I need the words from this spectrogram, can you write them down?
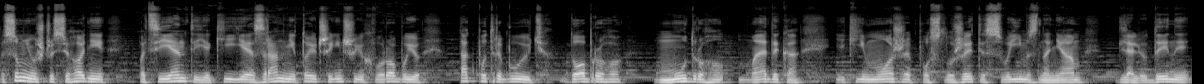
Без сумніву, що сьогодні пацієнти, які є зранені тою чи іншою хворобою, так потребують доброго, мудрого медика, який може послужити своїм знанням для людини,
